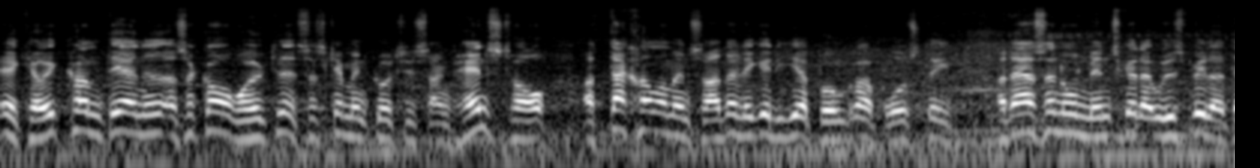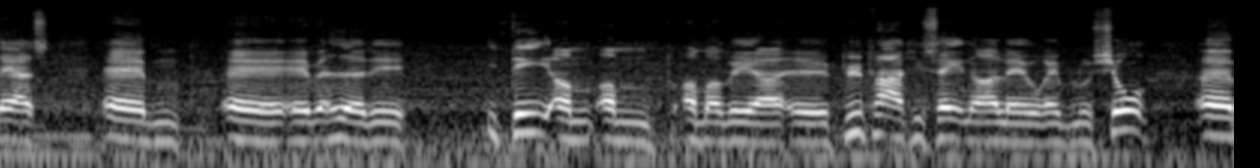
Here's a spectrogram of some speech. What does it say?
øh, kan jo ikke komme derned, og så går rygtet, at så skal man gå til Sankt Hans Torv, og der kommer man så, der ligger de her bunker og brosten. Og der er så nogle mennesker, der udspiller deres, øhm, øh, øh, hvad hedder det, idé om, om, om at være øh, bypartisaner og lave revolution, øh,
